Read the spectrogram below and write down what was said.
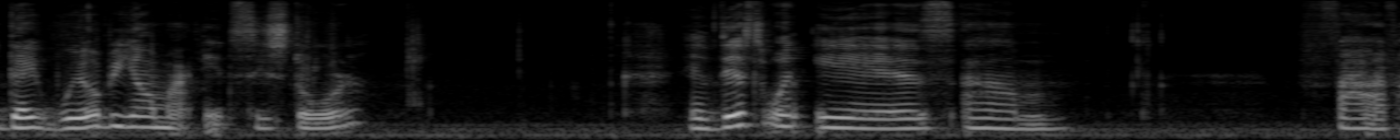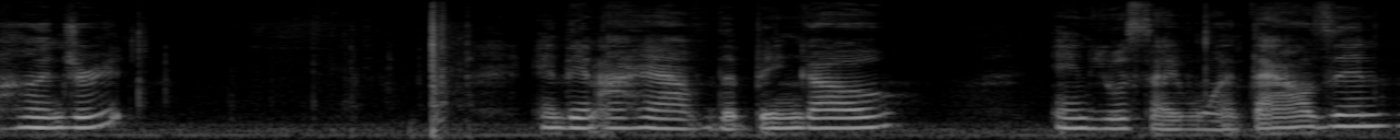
They will be on my Etsy store. And this one is um, 500 And then I have the bingo. And you will save 1000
